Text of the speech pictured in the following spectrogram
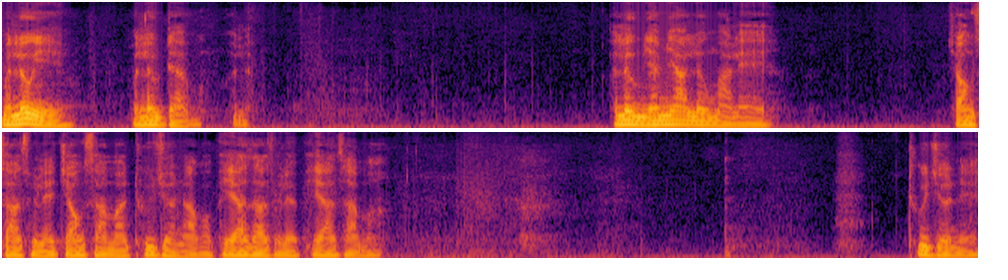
မလုပ်ရင်မလုပ်တတ်ဘူးဟုတ်လားအလုပ်များများလုပ်မှလည်းကျောင်းစာဆိုလဲကျောင်းစာမှာထူးချွန်တာပေါ့ဖះစာဆိုလဲဖះစာမှာထူးချွန်တယ်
